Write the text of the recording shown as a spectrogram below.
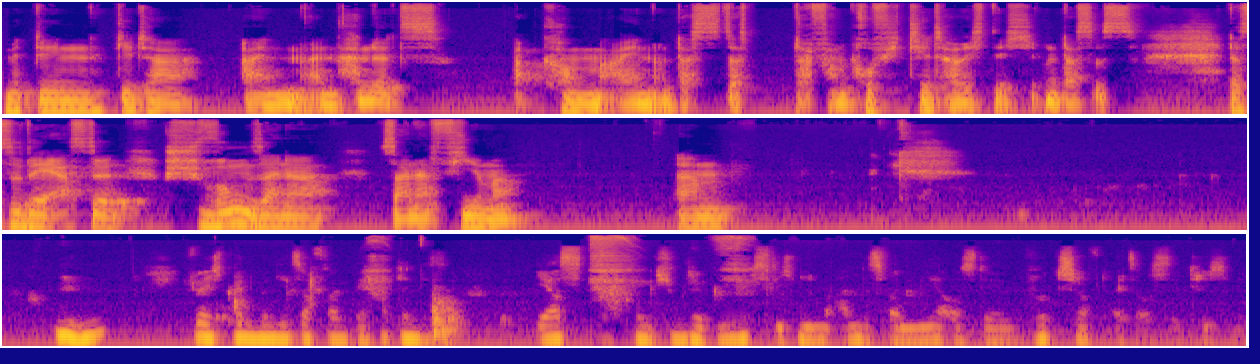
mit denen geht er ein, ein Handelsabkommen ein und das, das davon profitiert er richtig. Und das ist, das ist so der erste Schwung seiner, seiner Firma. Ähm, mhm. Vielleicht könnte man jetzt auch fragen, wer hat denn diese ersten Computer genutzt? Ich nehme an, das war mehr aus der Wirtschaft als aus der Technik.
